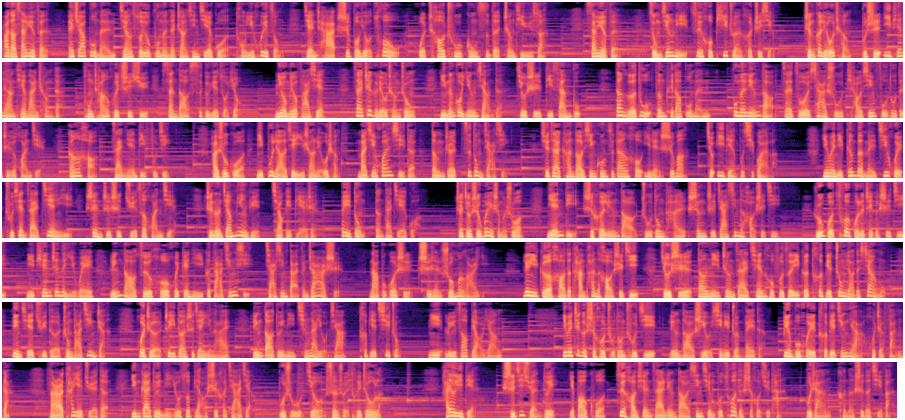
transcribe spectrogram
二到三月份，HR 部门将所有部门的涨薪结果统一汇总，检查是否有错误或超出公司的整体预算。三月份，总经理最后批准和执行。整个流程不是一天两天完成的，通常会持续三到四个月左右。你有没有发现，在这个流程中，你能够影响的就是第三步，当额度分配到部门，部门领导在做下属调薪幅度的这个环节，刚好在年底附近。而如果你不了解以上流程，满心欢喜的等着自动加薪，却在看到新工资单后一脸失望，就一点不奇怪了。因为你根本没机会出现在建议甚至是决策环节，只能将命运交给别人，被动等待结果。这就是为什么说年底是和领导主动谈升职加薪的好时机。如果错过了这个时机，你天真的以为领导最后会给你一个大惊喜，加薪百分之二十，那不过是痴人说梦而已。另一个好的谈判的好时机，就是当你正在牵头负责一个特别重要的项目。并且取得重大进展，或者这一段时间以来，领导对你青睐有加，特别器重，你屡遭表扬。因为这个时候主动出击，领导是有心理准备的，并不会特别惊讶或者反感，反而他也觉得应该对你有所表示和嘉奖，不如就顺水推舟了。还有一点，时机选对，也包括最好选在领导心情不错的时候去谈，不然可能适得其反。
